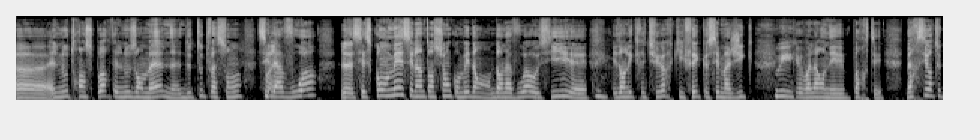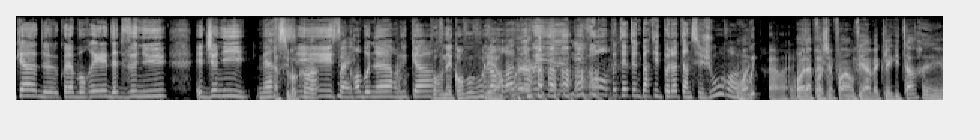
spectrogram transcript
euh, elles nous transportent, elles nous emmènent. De toute façon, c'est la voix, c'est ce qu'on met, c'est l'intention qu'on met dans, dans la voix aussi et, et dans l'écriture qui fait que c'est magique. Oui. Que voilà, on est porté. Merci en tout cas de collaborer, d'être venu. Et Johnny, merci. beaucoup. Hein. C'est un grand bonheur, Lucas. Vous revenez quand vous voulez. Hein. oui, peut-être une partie de pelote un de ces jours. Oui. Ah la prochaine fois, on vient avec les guitares et.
